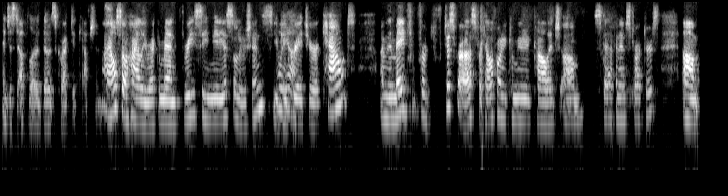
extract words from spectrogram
and just upload those corrected captions. I also highly recommend 3C Media Solutions. You Oh, can yeah. create your account. I mean, they're made for, for just for us, for California Community College um, staff and instructors. Um,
